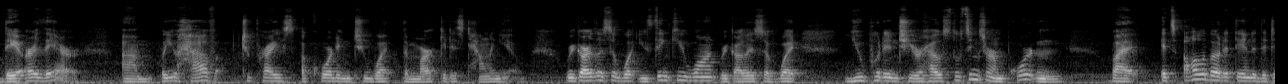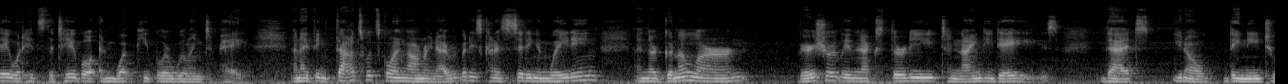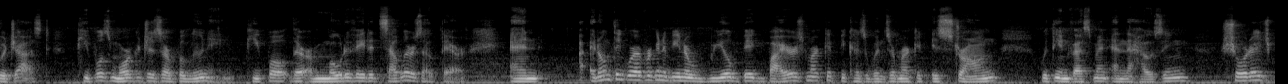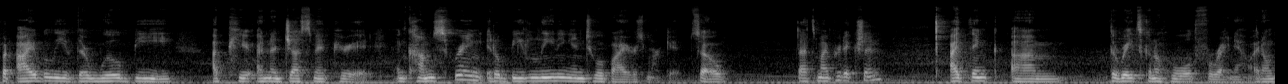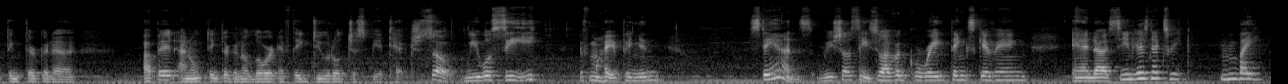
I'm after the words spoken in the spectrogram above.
they are there. Um, but you have to price according to what the market is telling you, regardless of what you think you want, regardless of what you put into your house. Those things are important but it's all about at the end of the day what hits the table and what people are willing to pay. And I think that's what's going on right now. Everybody's kind of sitting and waiting, and they're going to learn very shortly in the next 30 to 90 days that, you know, they need to adjust. People's mortgages are ballooning. People, there are motivated sellers out there. And I don't think we're ever going to be in a real big buyer's market because Windsor market is strong with the investment and the housing shortage, but I believe there will be a per- an adjustment period. And come spring, it'll be leaning into a buyer's market. So that's my prediction. I think um, the rate's going to hold for right now. I don't think they're going to up it. I don't think they're going to lower it. If they do, it'll just be a titch. So we will see if my opinion stands. We shall see. So have a great Thanksgiving and uh, see you guys next week. Bye.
